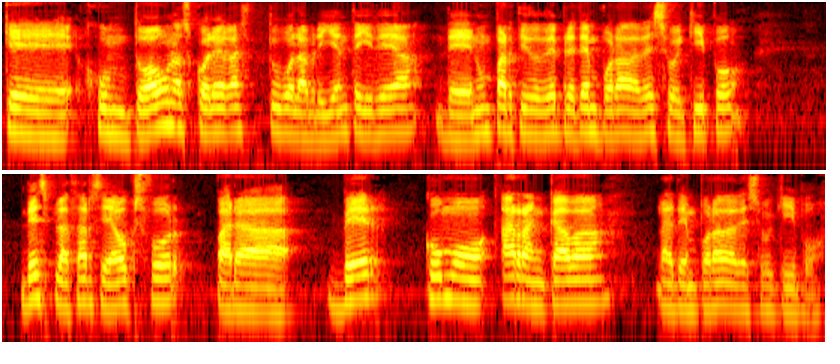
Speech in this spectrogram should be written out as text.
que junto a unos colegas tuvo la brillante idea de en un partido de pretemporada de su equipo desplazarse a Oxford para ver cómo arrancaba la temporada de su equipo.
